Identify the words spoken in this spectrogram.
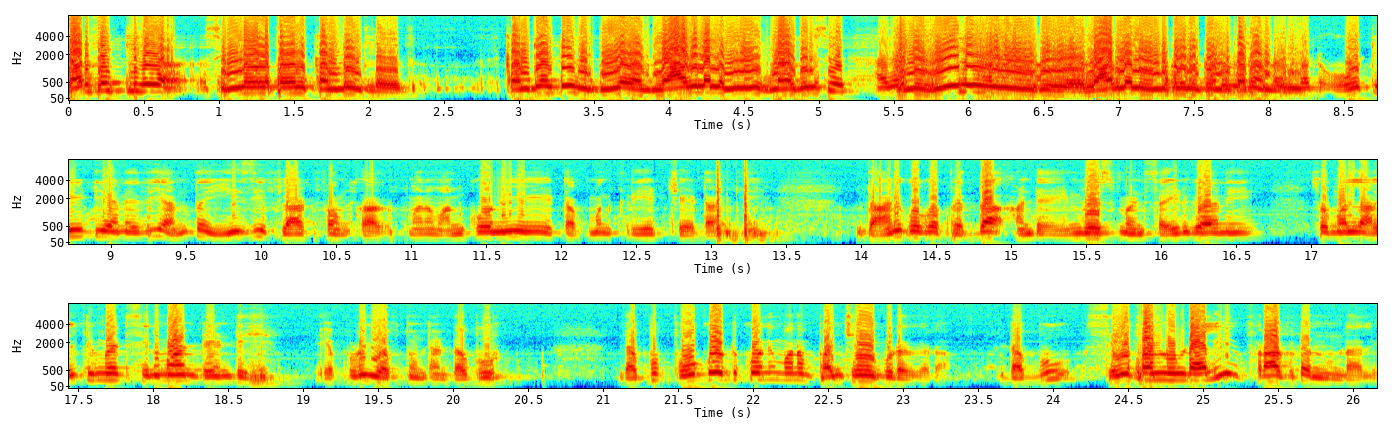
పర్ఫెక్ట్గా సినిమాల పైన కంటెంట్ లేదు. ల్యాబ్లలో నాకు తెలిసి ల్యాబ్లలో ఉండిపోయినటువంటి. బట్ ఓటీటీ అనేది అంత ఈజీ ప్లాట్ఫామ్ కాదు. మనం అనుకొని టప్మన్ క్రియేట్ చేయడానికి దానికి ఒక పెద్ద అంటే ఇన్వెస్ట్మెంట్ సైడ్ కానీ సో మళ్ళీ అల్టిమేట్ సినిమా అంటే ఏంటి? ఎప్పుడు చెప్తుంటాను డబ్బు. డబ్బు పోగొట్టుకొని మనం పని చేయకూడదు కదా. డబ్బు సేఫ్ అని ఉండాలి ప్రాఫిట్ అని ఉండాలి.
